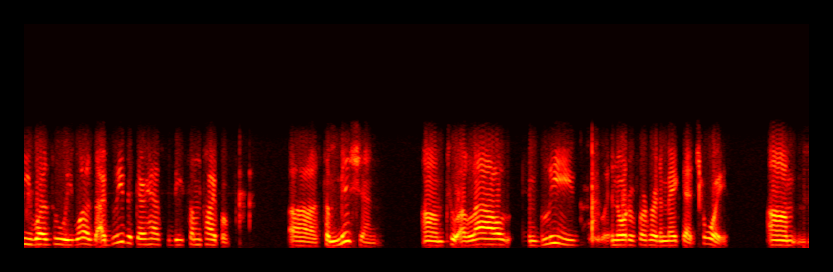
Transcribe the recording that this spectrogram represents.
he was who he was. I believe that there has to be some type of uh, submission um, to allow and believe in order for her to make that choice. Um,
